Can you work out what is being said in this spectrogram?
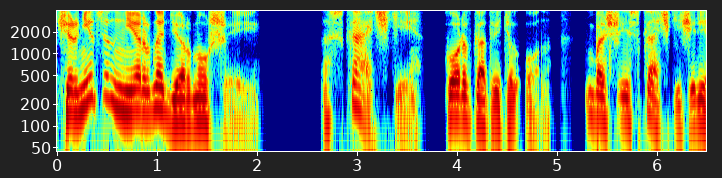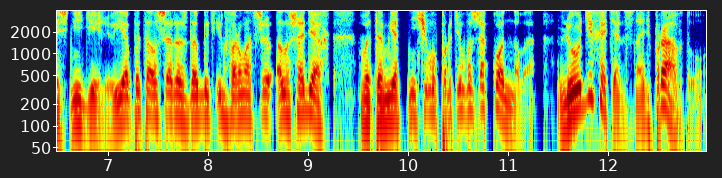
Черницын нервно дернул шеей. «Скачки», — коротко ответил он. «Большие скачки через неделю. Я пытался раздобыть информацию о лошадях. В этом нет ничего противозаконного. Люди хотят знать правду».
